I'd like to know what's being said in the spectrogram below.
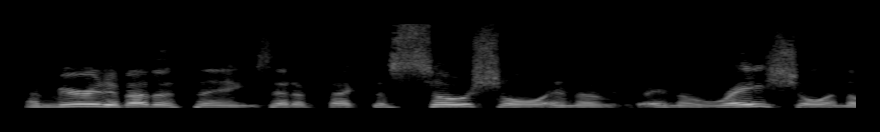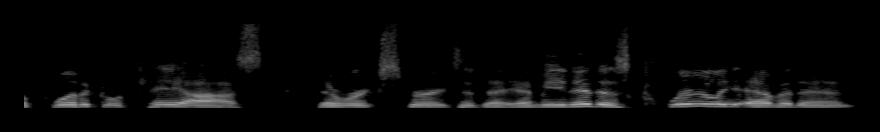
a myriad of other things that affect the social and the and the racial and the political chaos that we're experiencing today. I mean, it is clearly evident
